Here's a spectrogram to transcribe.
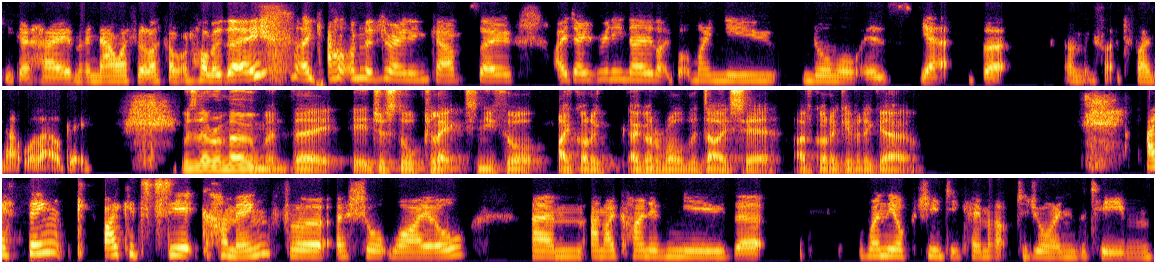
you go home. And now I feel like I'm on holiday, like out on a training camp. So I don't really know like what my new normal is yet, but I'm excited to find out what that'll be. Was there a moment that it just all clicked and you thought, I gotta I gotta roll the dice here. I've got to give it a go? I think I could see it coming for a short while. Um, and I kind of knew that when the opportunity came up to join the team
